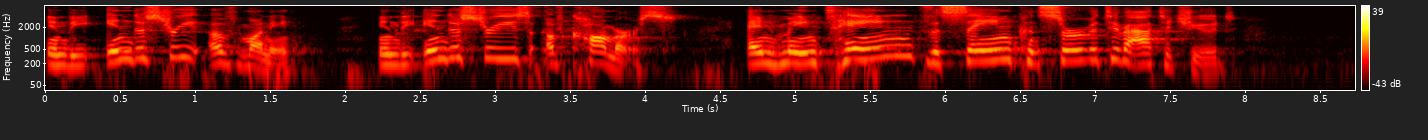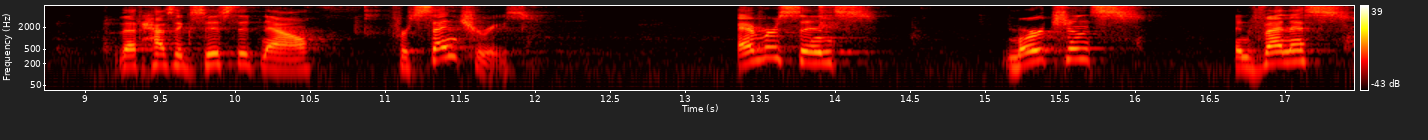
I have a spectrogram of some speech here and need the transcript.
in the industry of money, in the industries of commerce, and maintain the same conservative attitude that has existed now for centuries. Ever since merchants in Venice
